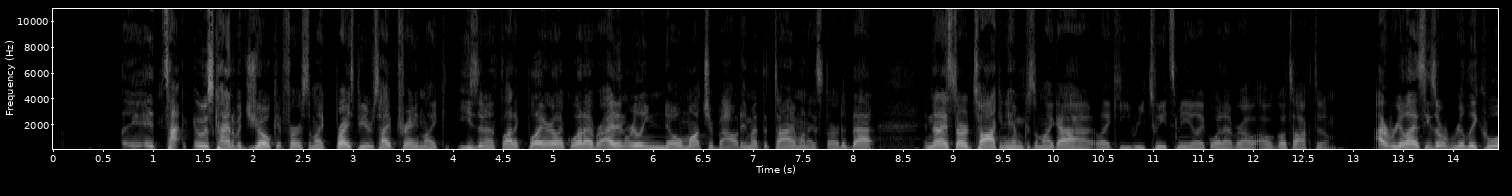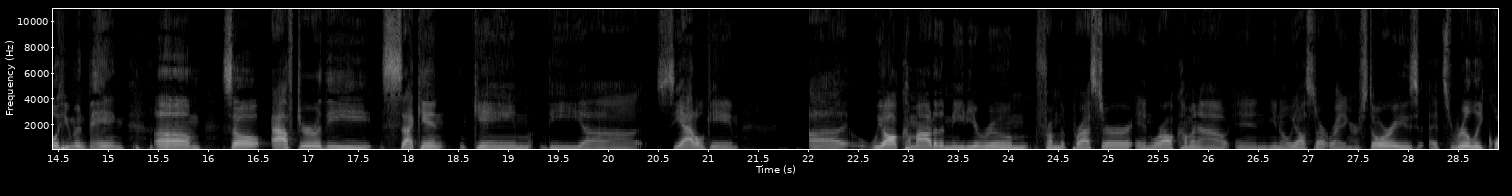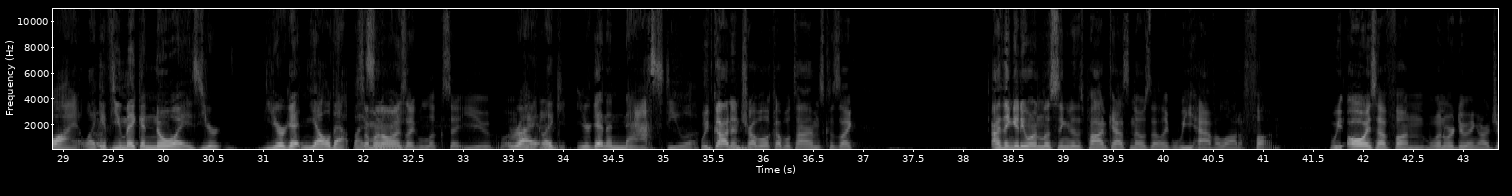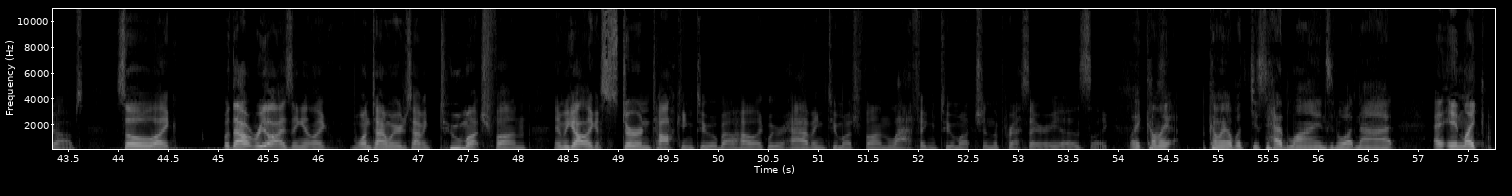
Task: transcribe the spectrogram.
it it was kind of a joke at first. I'm like Bryce Peters hype train. Like he's an athletic player. Like whatever. I didn't really know much about him at the time when I started that, and then I started talking to him because I'm like ah, like he retweets me. Like whatever. I'll, I'll go talk to him. I realized he's a really cool human being. um, so after the second game, the uh, Seattle game, uh, we all come out of the media room from the presser, and we're all coming out, and you know we all start writing our stories. It's really quiet. Like if you make a noise, you're you're getting yelled at by Someone somebody. always like looks at you, like, right, like you're getting a nasty look. we've gotten in trouble a couple times because like I think anyone listening to this podcast knows that like we have a lot of fun. We always have fun when we're doing our jobs. So like without realizing it, like one time we were just having too much fun, and we got like a stern talking to about how like we were having too much fun, laughing too much in the press areas, like. like coming coming up with just headlines and whatnot. And, and like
